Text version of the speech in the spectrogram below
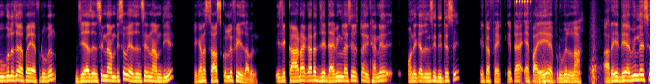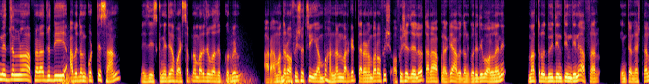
গুগলে যে এফআই অ্যাপ্রুভেল যে এজেন্সির নাম দিছে, ওই এজেন্সির নাম দিয়ে এখানে সার্চ করলে পেয়ে যাবেন। এই যে কার্ড আকারের যে ড্রাইভিং লাইসেন্সটা এখানে অনেক এজেন্সি দিতেছে এটা ফ্যাক্ট এটা এফআইএ অ্যাপ্রুভেল না। আর এই ড্রাইভিং লাইসেন্সের জন্য আপনারা যদি আবেদন করতে চান, এই যে স্ক্রিনে দেওয়া হোয়াটসঅ্যাপ নাম্বারে যোগাযোগ করবেন। আর আমাদের অফিস হচ্ছে ইয়াম্বু হান্নান মার্কেট, তেরো নম্বর অফিস অফিসে যাইলেও তারা আপনাকে আবেদন করে দেবে অনলাইনে মাত্র দুই দিন, তিন দিনে আপনার ইন্টারন্যাশনাল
